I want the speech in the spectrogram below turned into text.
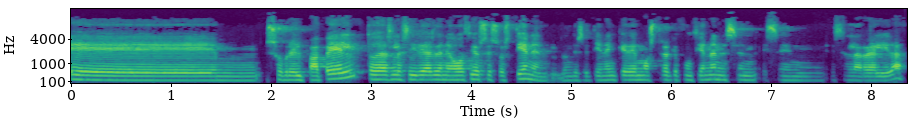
eh, sobre el papel todas las ideas de negocio se sostienen. Donde se tienen que demostrar que funcionan es en, es en la realidad.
